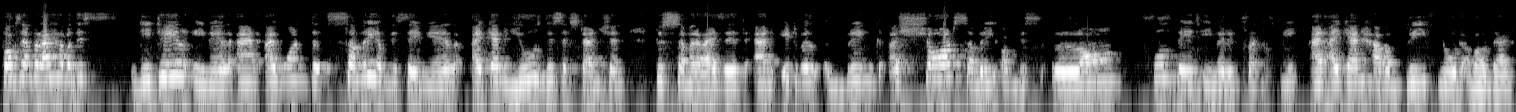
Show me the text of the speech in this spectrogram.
for example, I have this detailed email and I want the summary of this email, I can use this extension to summarize it and it will bring a short summary of this long full page email in front of me and I can have a brief note about that.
